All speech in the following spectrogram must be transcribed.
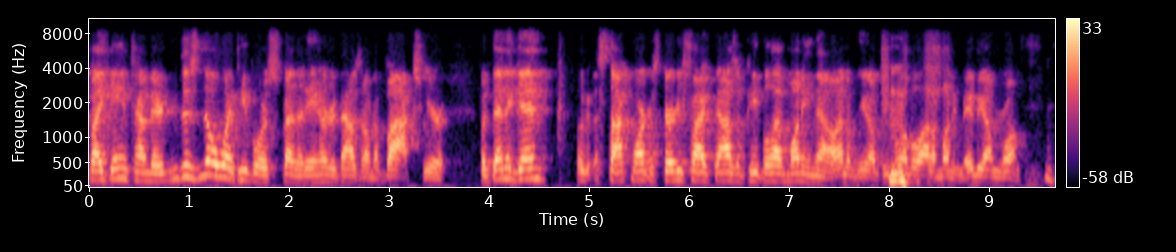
by game time there there's no way people are spending 800,000 on a box here but then again, look at the stock market's 35,000 people have money now. I don't, you know, people have a lot of money. Maybe I'm wrong.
